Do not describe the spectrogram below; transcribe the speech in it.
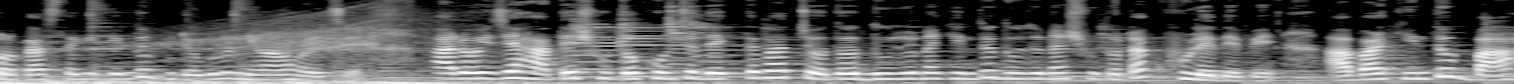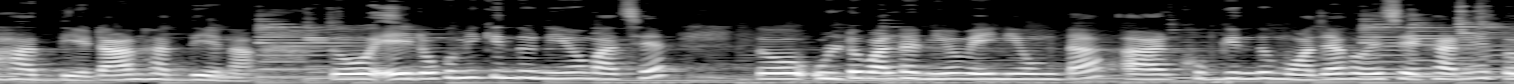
ওর কাছ থেকে কিন্তু ভিডিওগুলো নেওয়া হয়েছে। আর ওই যে হাতে সুতো খুলছে, দেখতে পাচ্ছ? তো দুজনে কিন্তু দুজনের সুতোটা খুলে দেবে। আবার কিন্তু বা হাত দিয়ে, ডান হাত দিয়ে না। তো এইরকমই কিন্তু নিয়ম আছে। তো উল্টো পাল্টা নিয়ম, এই নিয়মটা। আর খুব কিন্তু মজা হয়েছে এখানে, তো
